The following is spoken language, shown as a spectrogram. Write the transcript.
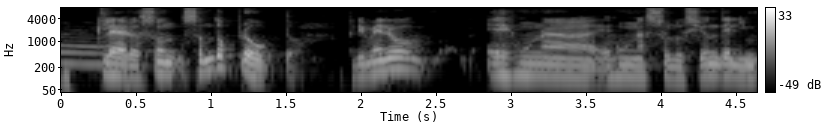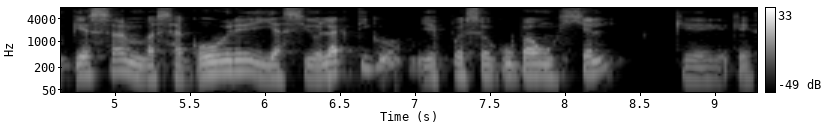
Un... Claro, son, son dos productos. Primero es una, es una solución de limpieza en base a cobre y ácido láctico y después se ocupa un gel que, que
